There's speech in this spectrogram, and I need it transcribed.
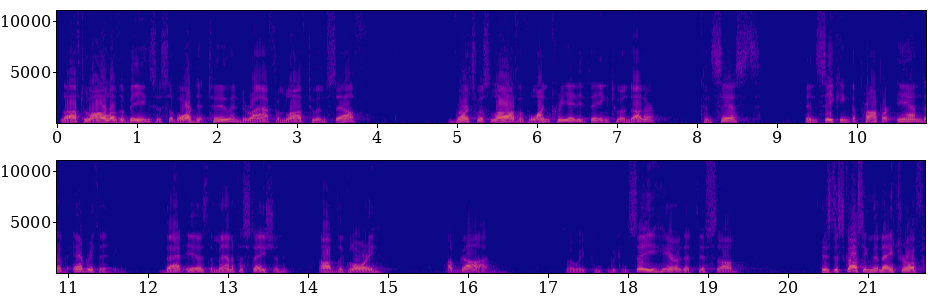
Love to all other beings is subordinate to and derived from love to Himself. Virtuous love of one created thing to another consists in seeking the proper end of everything. That is the manifestation of the glory of God. So we can, we can see here that this, uh, his discussing the nature of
